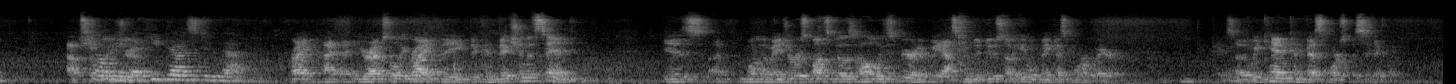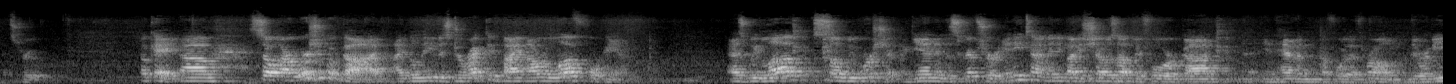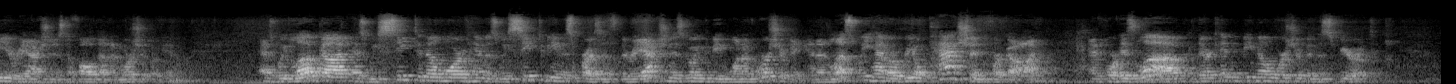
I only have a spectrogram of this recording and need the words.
show me true. that He does do that. Right. I, I- you're absolutely right. The, the conviction of sin is uh, one of the major responsibilities of the Holy Spirit. If we ask Him to do so, He will make us more aware. So that we can confess more specifically. That's true. Okay, um, so our worship of God, I believe, is directed by our love for Him. As we love, so we worship. Again, in the scripture, anytime anybody shows up before God in heaven, before the throne, their immediate reaction is to fall down and worship of Him. As we love God, as we seek to know more of Him, as we seek to be in His presence, the reaction is going to be one of worshiping. And unless we have a real passion for God and for His love, there can be no worship in the Spirit.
